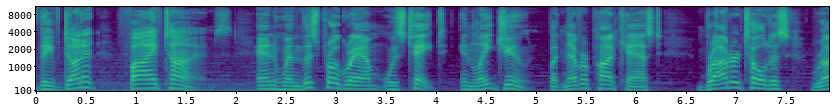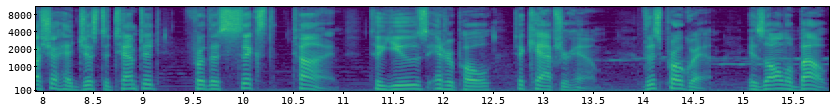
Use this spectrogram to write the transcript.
They've done it five times. And when this program was taped in late June, but never podcast, Browder told us Russia had just attempted for the sixth time to use Interpol to capture him. This program is all about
